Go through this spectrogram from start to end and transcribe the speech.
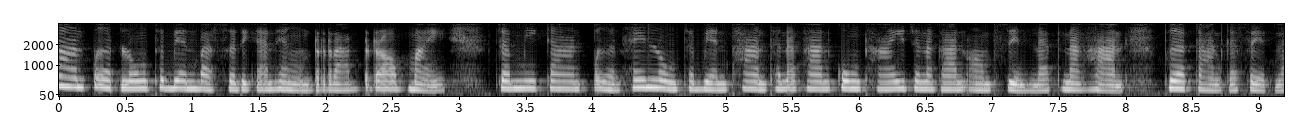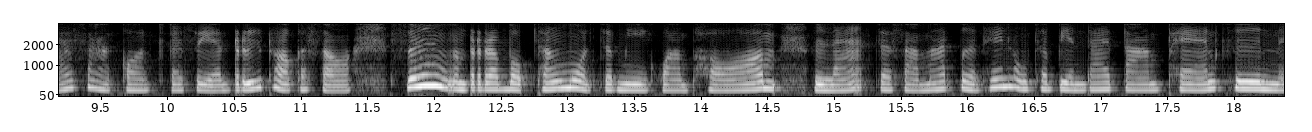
การเปิดลงทะเบียนบัตรสวัสดิการแห่งรัฐรอบใหม่ จะมีการเปิดให้ลงทะเบียนผ่านธนาคารกรุงไทยธนาคารการออมสินและธนาคาร เพื่อการเกษตรและสหกรณ์เกษตรหรือทกส ซึ่งระบบทั้งหมดจะมีความพร้อม และจะสามารถเปิดให้ลงทะเบียนได้ตามแผนคืนใน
